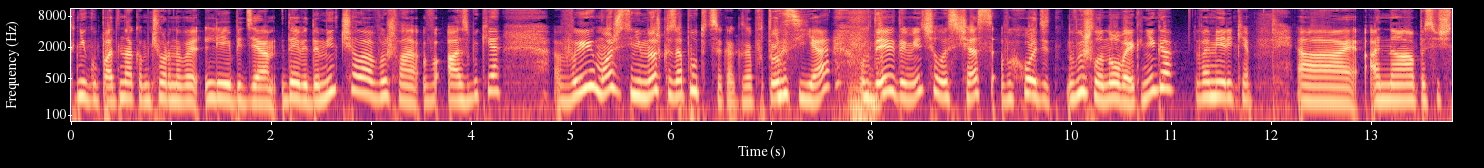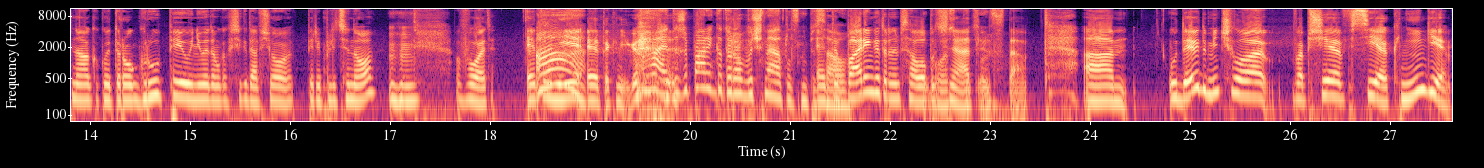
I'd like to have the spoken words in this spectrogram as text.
книгу под знаком черного лебедя Дэвида Митчелла вышла в азбуке. Вы можете немножко запутаться, как запуталась я. У Дэвида Митчелла сейчас выходит, вышла новая книга в Америке. А, она посвящена какой-то рок-группе, у него там, как всегда, все переплетено. Угу. Вот. Это а, не эта книга. А, это же парень, который «Облачный атлас» написал. Это парень, который написал «Облачный Господи. атлас», да. А, у Дэвида Митчелла вообще все книги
